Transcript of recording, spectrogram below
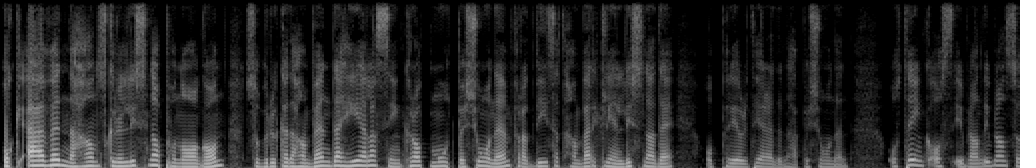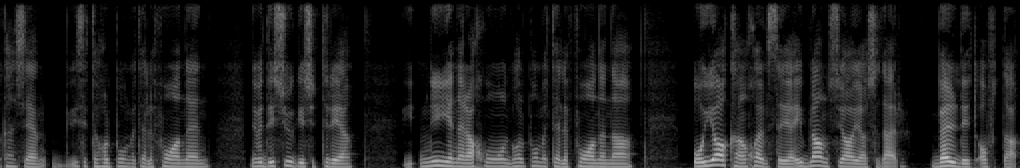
Och även när han skulle lyssna på någon så brukade han vända hela sin kropp mot personen för att visa att han verkligen lyssnade och prioriterade den här personen. Och tänk oss ibland, ibland så kanske vi sitter och håller på med telefonen. Det är 2023, ny generation, vi håller på med telefonerna. Och jag kan själv säga, ibland så gör jag sådär. Väldigt ofta.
